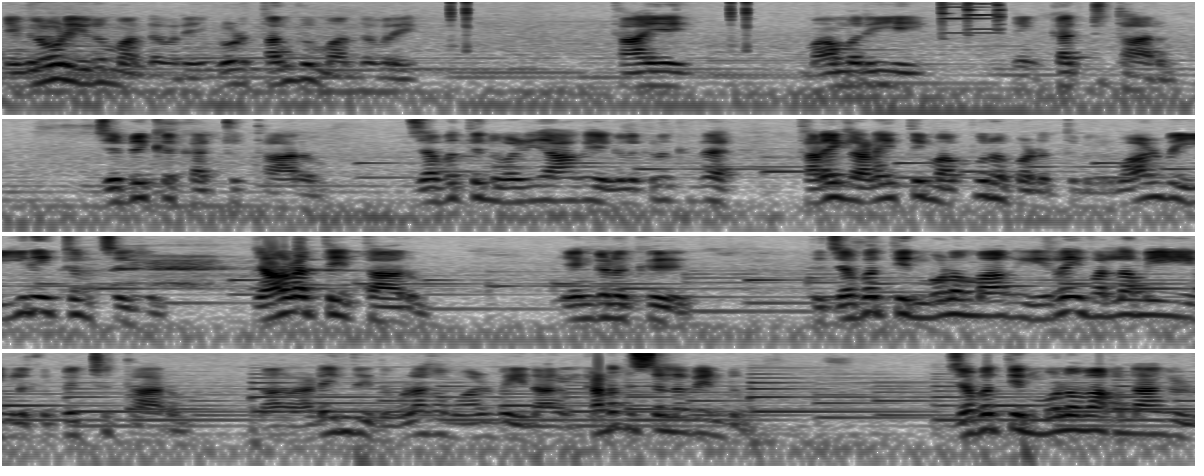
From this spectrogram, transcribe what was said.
எங்களோடு இரும் ஆண்டவரே எங்களோடு தங்கும் ஆண்டவரே. தாயை மாமரியை என் கற்றுத்தாரும் ஜெபிக்க கற்றுத்தாரும். ஜெபத்தின் வழியாக எங்களுக்கு இருக்கிற தடைகள் அனைத்தையும் அப்புறப்படுத்தும். எங்கள் வாழ்வை ஈரேற்றம் செய்யும் ஞானத்தை தாரும். எங்களுக்கு இந்த ஜெபத்தின் மூலமாக இறை வல்லமையை எங்களுக்கு பெற்று தாரும் நாங்கள் அடைந்து இந்த உலக வாழ்வை நாங்கள் கடந்து செல்ல வேண்டும். ஜெபத்தின் மூலமாக நாங்கள்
